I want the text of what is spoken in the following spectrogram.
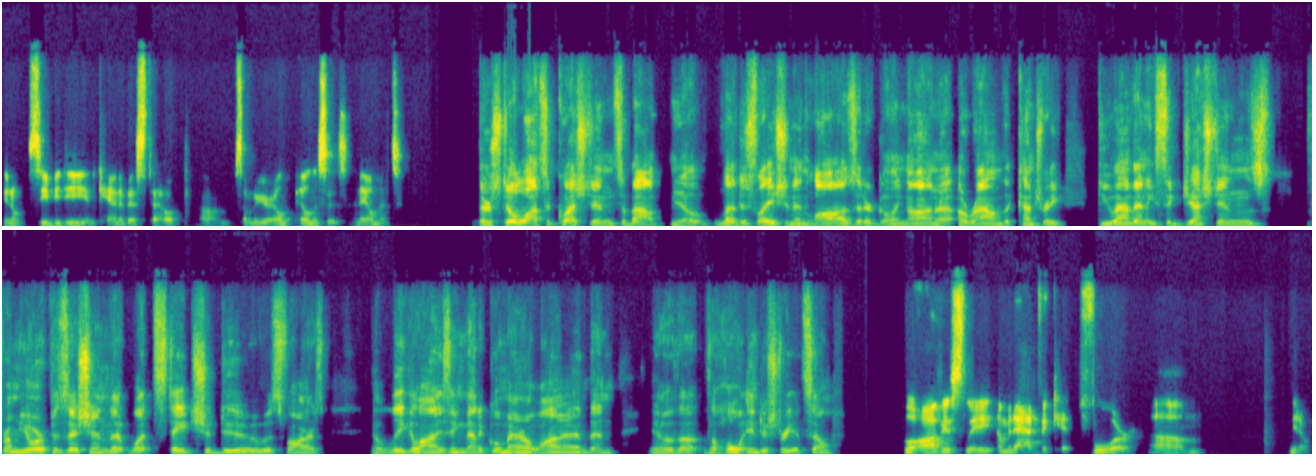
you know CBD and cannabis to help um, some of your Ill- illnesses and ailments. There's still lots of questions about you know legislation and laws that are going on uh, around the country. Do you have any suggestions from your position that what states should do as far as you know legalizing medical marijuana and then you know the the whole industry itself? Well obviously i'm an advocate for um, you know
